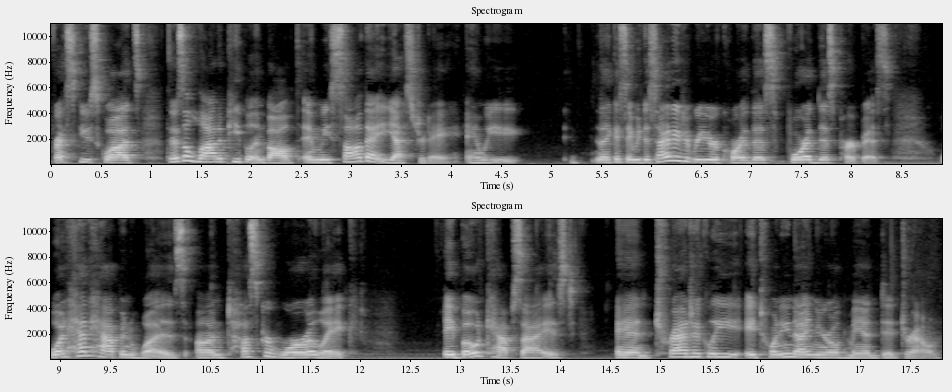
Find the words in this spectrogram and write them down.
rescue squads. There's a lot of people involved. And we saw that yesterday. And we, like I say, we decided to re record this for this purpose. What had happened was on Tuscarora Lake, a boat capsized, and tragically, a 29 year old man did drown.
